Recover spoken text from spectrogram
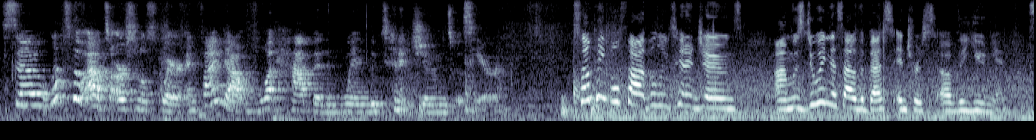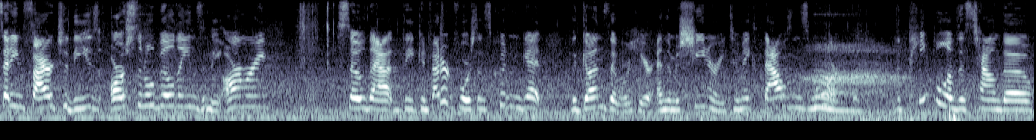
So let's go out to Arsenal Square and find out what happened when Lieutenant Jones was here. Some people thought that Lieutenant Jones um, was doing this out of the best interest of the Union, setting fire to these arsenal buildings and the armory so that the Confederate forces couldn't get the guns that were here and the machinery to make thousands more. the people of this town, though,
